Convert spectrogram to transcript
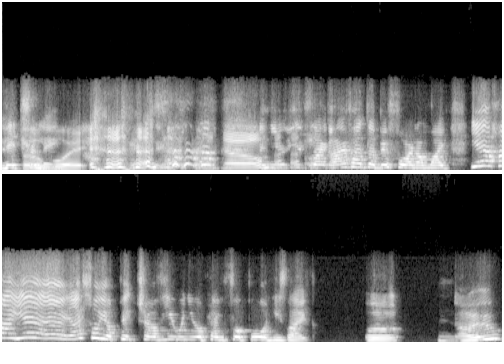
Literally. Oh boy. no. And you, it's like I've had that before, and I'm like, yeah, hi, yeah, yeah, I saw your picture of you when you were playing football, and he's like, uh, no,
